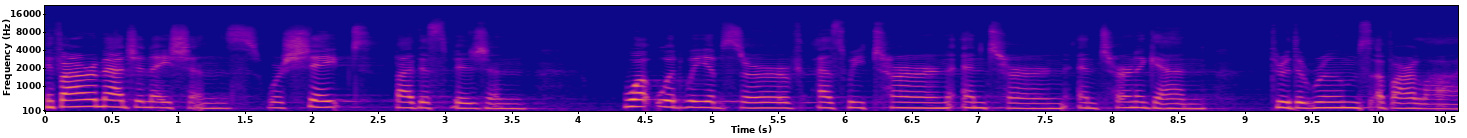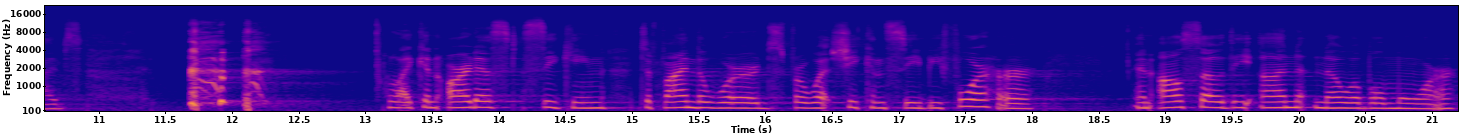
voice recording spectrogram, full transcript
If our imaginations were shaped by this vision, what would we observe as we turn and turn and turn again through the rooms of our lives? like an artist seeking to find the words for what she can see before her, and also the unknowable more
